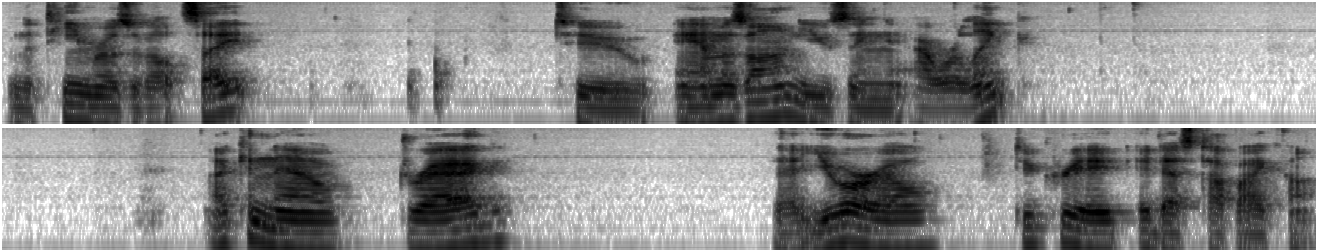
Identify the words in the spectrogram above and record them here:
from the Team Roosevelt site to Amazon using our link, I can now drag that URL to create a desktop icon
